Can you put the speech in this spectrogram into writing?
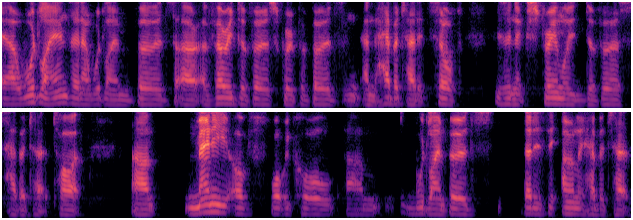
our woodlands and our woodland birds are a very diverse group of birds and, and the habitat itself is an extremely diverse habitat type. Um, many of what we call um, woodland birds, that is the only habitat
